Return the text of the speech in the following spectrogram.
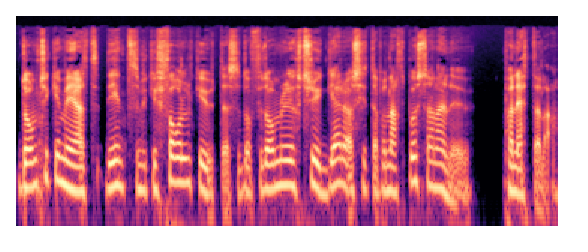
de tycker mer att det är inte så mycket folk ute, så då, för de är tryggare att sitta på nattbussarna nu på nätterna.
